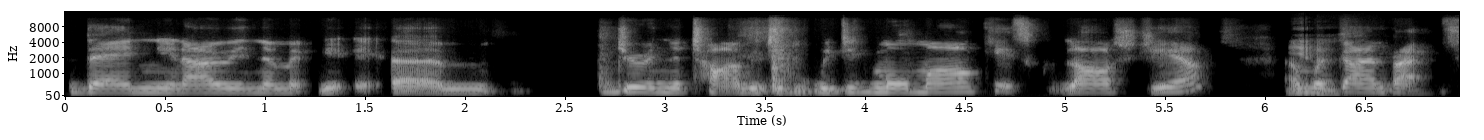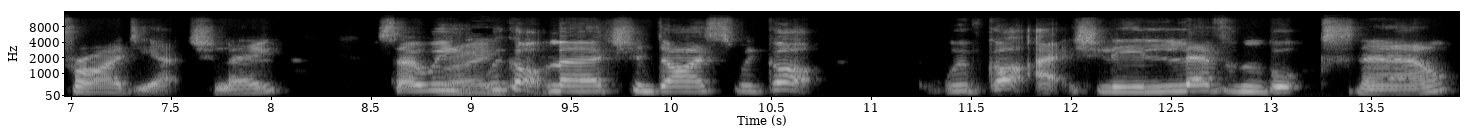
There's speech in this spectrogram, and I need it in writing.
then, you know, in the um, during the time we did we did more markets last year, and we're going back Friday actually. So we we got merchandise. We got we've got actually eleven books now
